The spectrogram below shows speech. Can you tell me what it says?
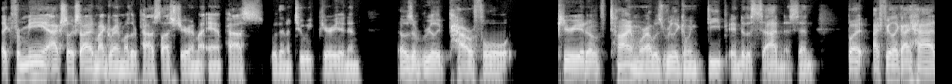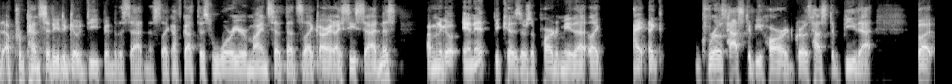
like for me, actually, so I had my grandmother pass last year and my aunt pass within a two week period, and that was a really powerful period of time where I was really going deep into the sadness and but I feel like I had a propensity to go deep into the sadness. Like I've got this warrior mindset that's like, all right, I see sadness. I'm going to go in it because there's a part of me that like, I like growth has to be hard. Growth has to be that. But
